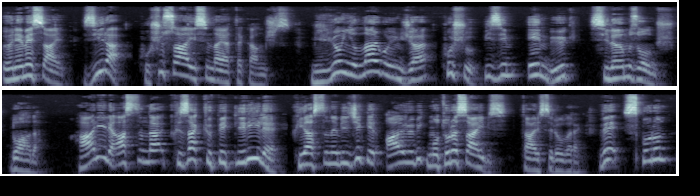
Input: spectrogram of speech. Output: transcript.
öneme sahip. Zira koşu sayesinde hayatta kalmışız. Milyon yıllar boyunca koşu bizim en büyük silahımız olmuş doğada. Haliyle aslında kızak köpekleriyle kıyaslanabilecek bir aerobik motora sahibiz tarihsel olarak. Ve sporun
